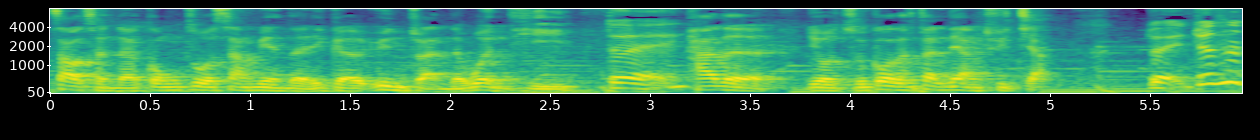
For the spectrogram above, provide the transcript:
造成的工作上面的一个运转的问题，对，他的有足够的分量去讲，对，就是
